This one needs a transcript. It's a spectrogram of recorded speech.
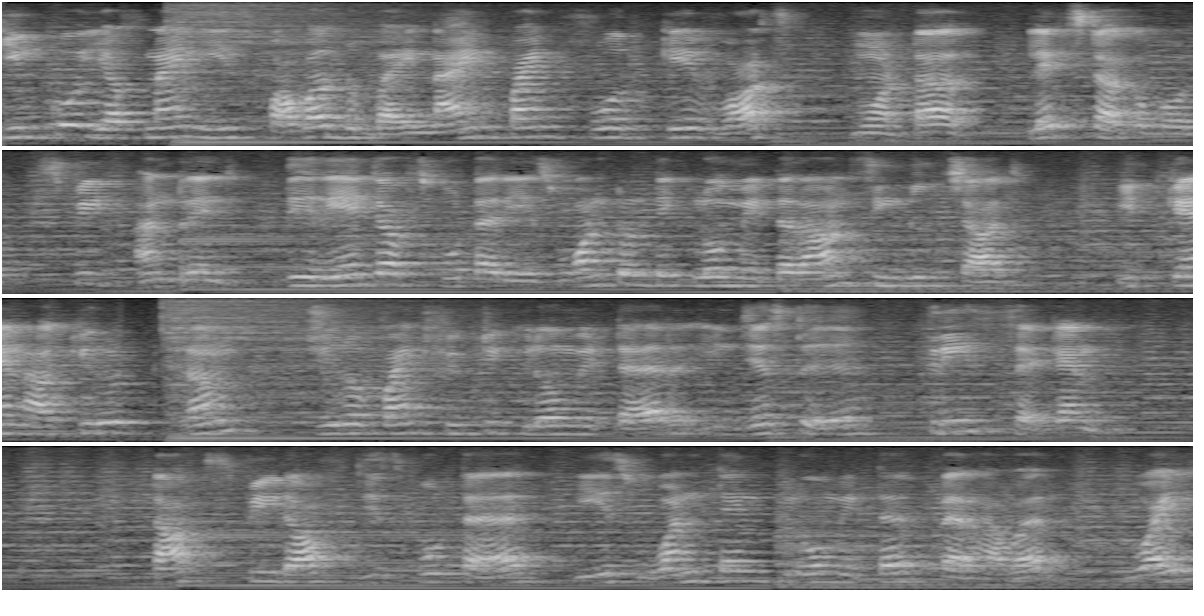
Kymco F9 is powered by 9.4k watts motor. Let's talk about speed and range. The range of scooter is 120 km on single charge. It can accurate from 0.50 km in just 3 seconds. Top speed of this scooter is 110 km per hour. While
